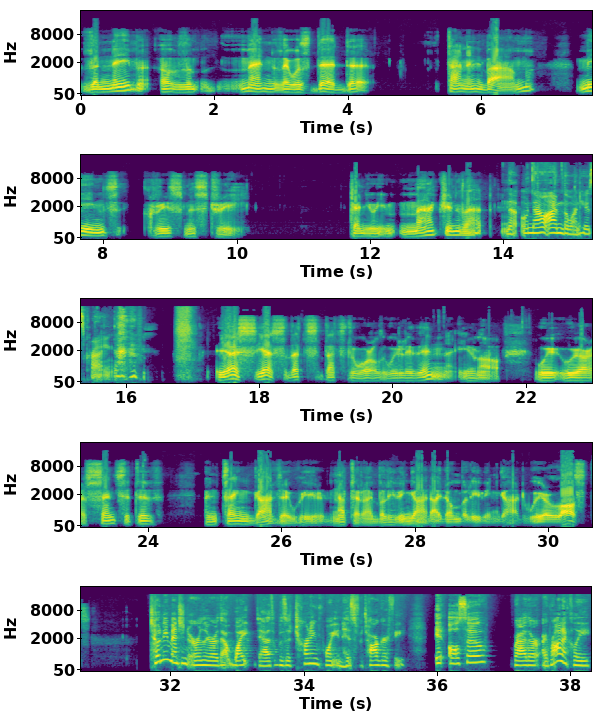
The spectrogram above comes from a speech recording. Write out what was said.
The name of the man that was dead, Tannenbaum, means Christmas tree. Can you imagine that? No, now I'm the one who's crying. Yes, yes, that's that's the world we live in. You know, we we are a sensitive, and thank God that we're not that I believe in God. I don't believe in God. We're lost. Tony mentioned earlier that White Death was a turning point in his photography. It also, rather ironically,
